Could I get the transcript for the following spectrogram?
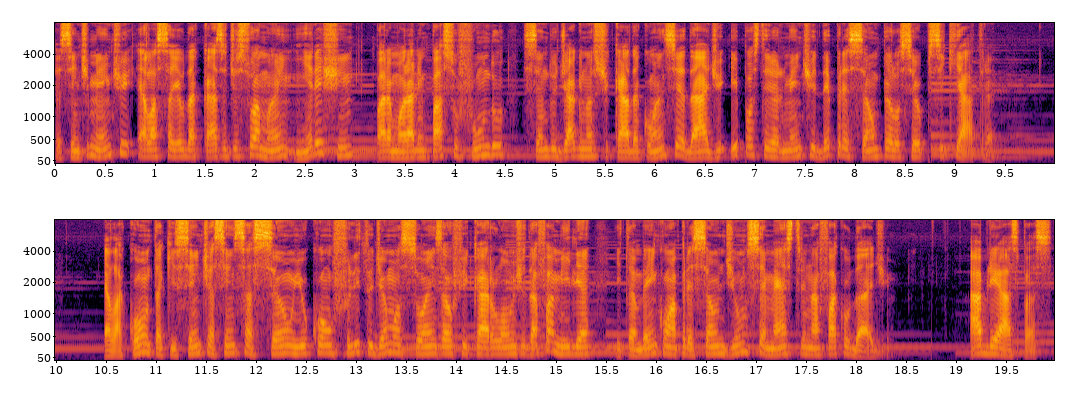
Recentemente, ela saiu da casa de sua mãe, em Erechim, para morar em Passo Fundo, sendo diagnosticada com ansiedade e posteriormente depressão pelo seu psiquiatra. Ela conta que sente a sensação e o conflito de emoções ao ficar longe da família e também com a pressão de um semestre na faculdade. Abre aspas.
